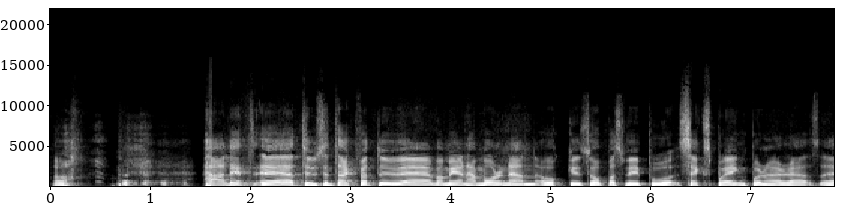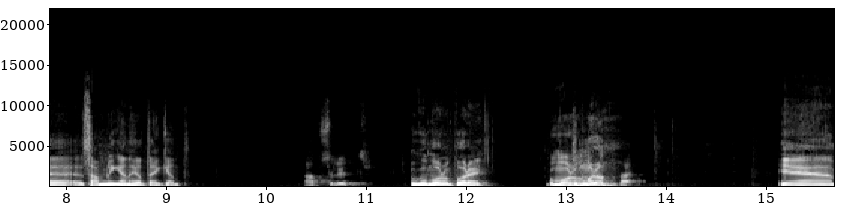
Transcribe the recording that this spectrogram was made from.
Ja. Härligt! Eh, tusen tack för att du eh, var med den här morgonen och eh, så hoppas vi på sex poäng på den här eh, samlingen helt enkelt. Absolut. Och god morgon på dig. God morgon. God morgon. Tack. Eh, eh,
